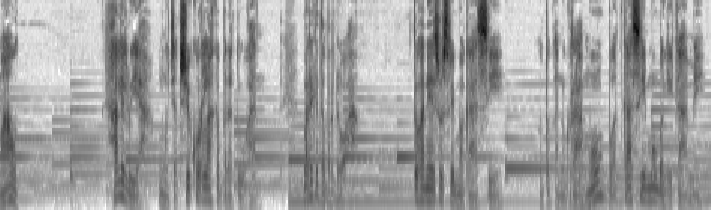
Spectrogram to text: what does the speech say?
maut. Haleluya, mengucap syukurlah kepada Tuhan. Mari kita berdoa. Tuhan Yesus terima kasih untuk anugerahmu buat kasihmu bagi kami.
